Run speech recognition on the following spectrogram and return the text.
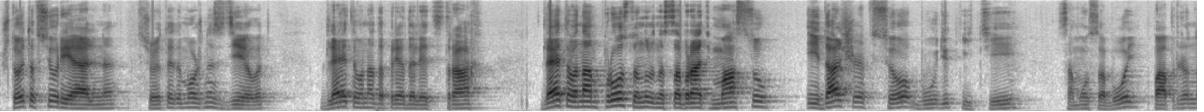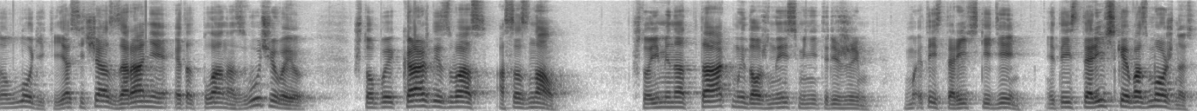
что это все реально, что это, это можно сделать. Для этого надо преодолеть страх. Для этого нам просто нужно собрать массу, и дальше все будет идти само собой по определенной логике. Я сейчас заранее этот план озвучиваю, чтобы каждый из вас осознал, что именно так мы должны сменить режим. Это исторический день, это историческая возможность.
